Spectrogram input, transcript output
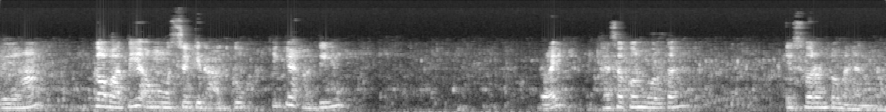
जो यहाँ कब आती है? अमावस्या की रात को। ठीक है? आती है। राइट ऐसा कौन बोलता है? Ishwaran to Mahendra.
